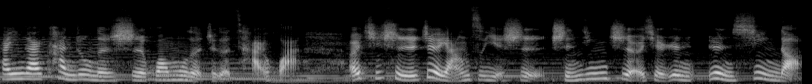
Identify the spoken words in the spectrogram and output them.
她应该看重的是荒木的这个才华，而其实这杨子也是神经质而且任任性的。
